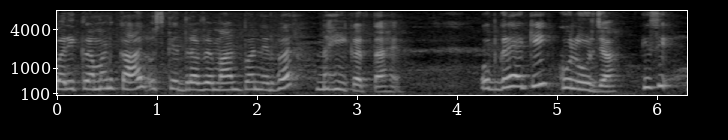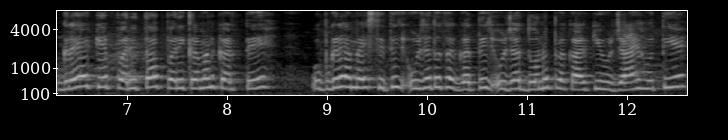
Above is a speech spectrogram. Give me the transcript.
परिक्रमण काल उसके द्रव्यमान पर निर्भर नहीं करता है। उपग्रह की कुल ऊर्जा किसी ग्रह के परितः परिक्रमण करते उपग्रह में स्थितिज ऊर्जा तथा गतिज ऊर्जा दोनों प्रकार की ऊर्जाएँ होती है।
